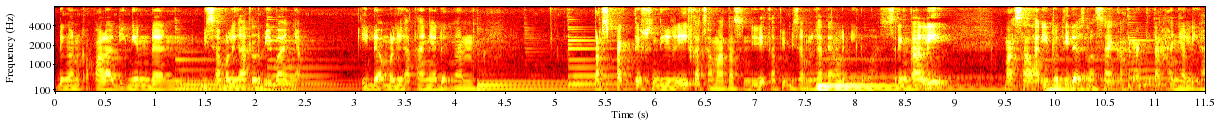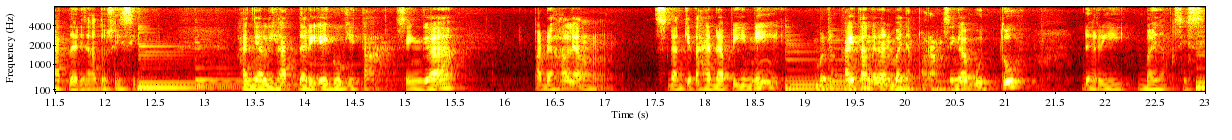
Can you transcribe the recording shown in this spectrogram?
dengan kepala dingin dan bisa melihat lebih banyak. Tidak melihat hanya dengan perspektif sendiri, kacamata sendiri, tapi bisa melihat yang lebih luas. Seringkali masalah itu tidak selesai karena kita hanya lihat dari satu sisi. Hanya lihat dari ego kita. Sehingga padahal yang sedang kita hadapi ini berkaitan dengan banyak orang sehingga butuh dari banyak sisi.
